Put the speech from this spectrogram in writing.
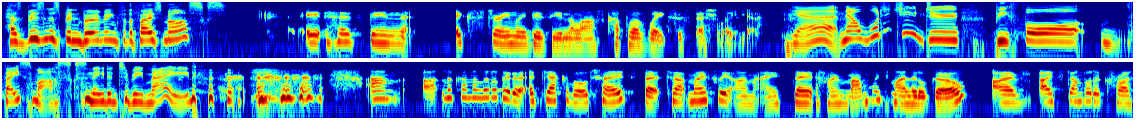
has business been booming for the face masks? It has been extremely busy in the last couple of weeks, especially, yes. Yeah. Now, what did you do before face masks needed to be made? Um, uh, look, I'm a little bit a, a jack of all trades, but uh, mostly I'm a stay-at-home mum with my little girl. I've I stumbled across.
